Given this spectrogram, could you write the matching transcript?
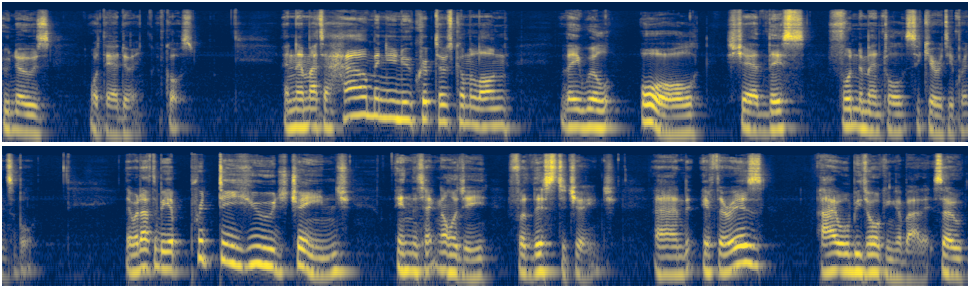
who knows what they are doing, of course. And no matter how many new cryptos come along, they will all share this fundamental security principle. There would have to be a pretty huge change in the technology for this to change. And if there is, I will be talking about it. So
